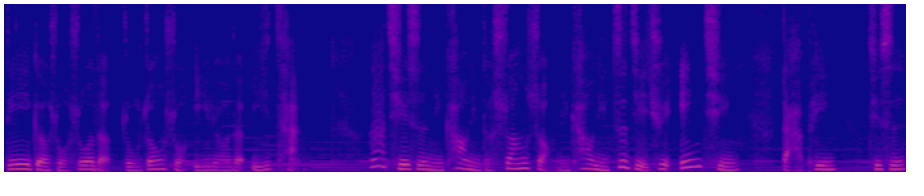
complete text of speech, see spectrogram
第一个所说的祖宗所遗留的遗产，那其实你靠你的双手，你靠你自己去殷勤打拼，其实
